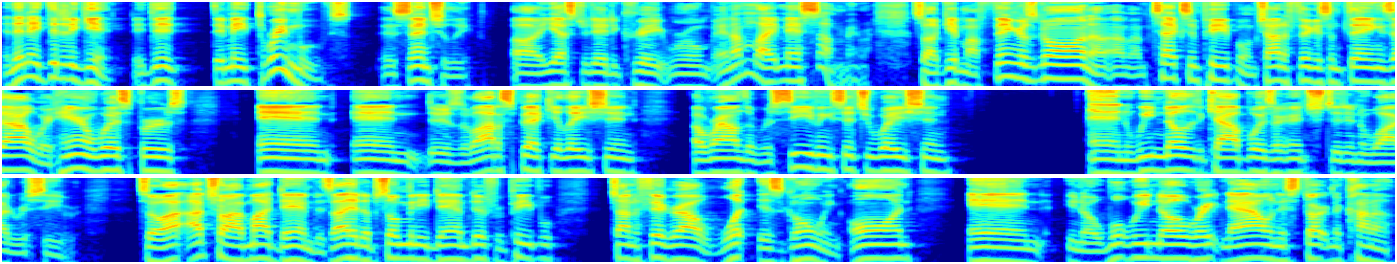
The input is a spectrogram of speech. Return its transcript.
and then they did it again. They did. They made three moves essentially uh, yesterday to create room. And I'm like, man, something. Man. So I get my fingers going. I'm, I'm texting people. I'm trying to figure some things out. We're hearing whispers, and and there's a lot of speculation around the receiving situation. And we know that the Cowboys are interested in a wide receiver. So I, I tried my damnedest. I hit up so many damn different people trying to figure out what is going on. And, you know, what we know right now, and it's starting to kind of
